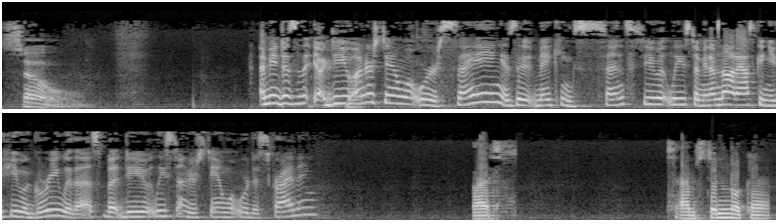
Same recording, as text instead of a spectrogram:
So, I mean, does the, do you understand what we're saying? Is it making sense to you at least? I mean, I'm not asking if you agree with us, but do you at least understand what we're describing? But I'm still not. Con-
